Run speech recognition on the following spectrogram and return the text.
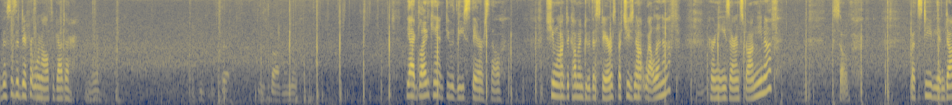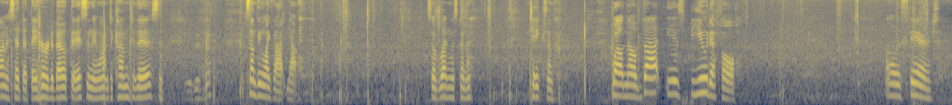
this is a different one altogether. Yeah, Gwen can't do these stairs, though. She wanted to come and do the stairs, but she's not well enough. Her knees aren't strong enough. So, but Stevie and Donna said that they heard about this and they wanted to come to this. And something like that, yeah. So Gwen was going to take some. Well, now that is beautiful. Oh, the stairs.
